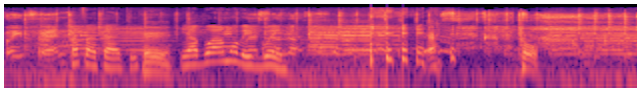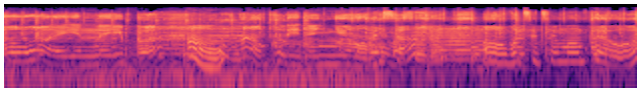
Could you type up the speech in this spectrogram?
boyfriend. kapakati Eh. yagwamu bigwe. To why your neighbor? Ah, Ngampulira ennyonta obutiti mu mpewo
